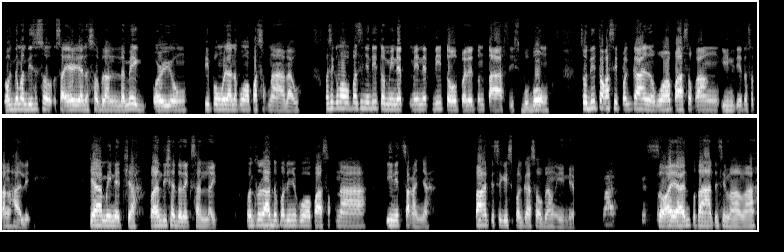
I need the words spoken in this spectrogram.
huwag naman din sa, sa area na sobrang lamig or yung tipong wala na pumapasok na araw. Kasi kung mapapansin nyo dito, may net, may net dito, pero itong taas is bubong. So dito kasi pagka ano, pumapasok ang init ito sa tanghali. Kaya may net siya, para hindi siya direct sunlight. Kontrolado pa din yung pumapasok na init sa kanya. Pangit kasi guys pagka sobrang init. So ayan, punta natin si mama.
